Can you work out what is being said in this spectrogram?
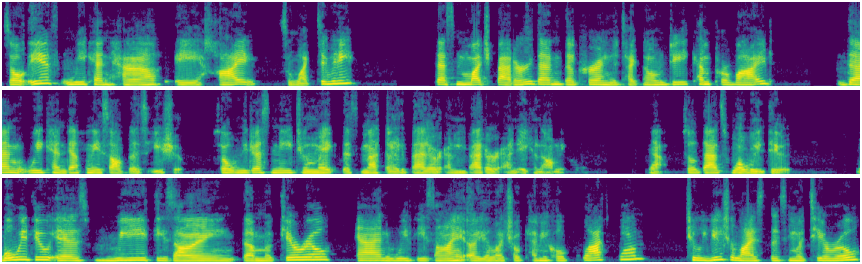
So if we can have a high selectivity that's much better than the current technology can provide, then we can definitely solve this issue. So we just need to make this method better and better and economical. Yeah, so that's what we do. What we do is we design the material and we design a electrochemical platform to utilize this material.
